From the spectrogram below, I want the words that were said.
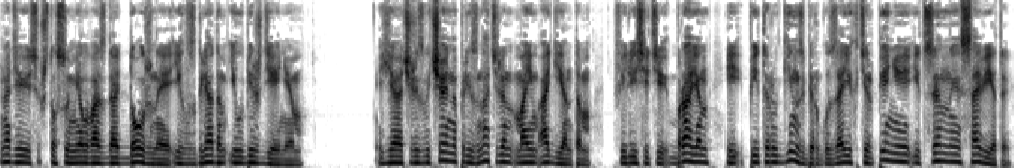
Надеюсь, что сумел воздать должное их взглядам и убеждениям. Я чрезвычайно признателен моим агентам Фелисити Брайан и Питеру Гинзбергу за их терпение и ценные советы,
